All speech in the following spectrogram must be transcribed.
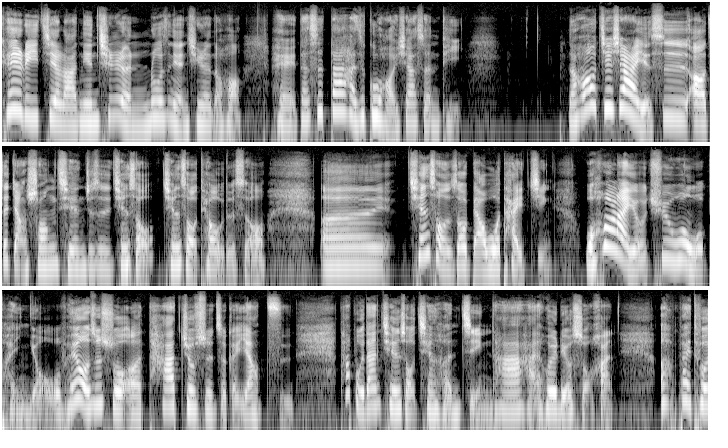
可以理解啦，年轻人如果是年轻人的话，嘿，但是大家还是顾好一下身体。然后接下来也是啊，在讲双牵，就是牵手牵手跳舞的时候，呃，牵手的时候不要握太紧。我后来有去问我朋友，我朋友是说，呃，他就是这个样子，他不但牵手牵很紧，他还会流手汗。啊，拜托，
